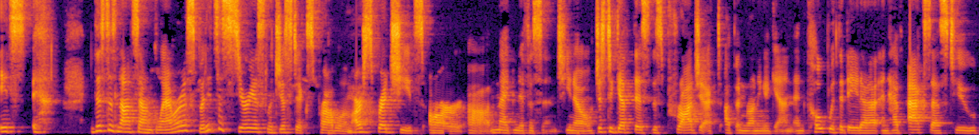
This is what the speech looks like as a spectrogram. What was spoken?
it's this does not sound glamorous, but it's a serious logistics problem. Our spreadsheets are uh, magnificent, you know, just to get this this project up and running again and cope with the data and have access to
